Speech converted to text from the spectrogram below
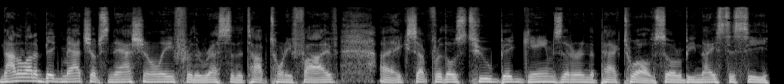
not a lot of big matchups nationally for the rest of the top 25, uh, except for those two big games that are in the Pac-12. So it'll be nice to see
